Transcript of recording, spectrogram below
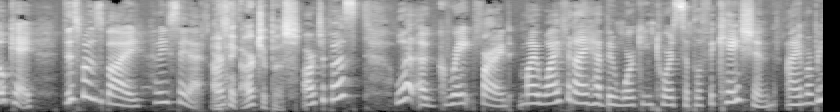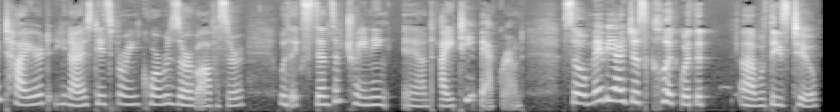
Okay, this one's by how do you say that? I think Archipus. Archipus? What a great find. My wife and I have been working towards simplification. I am a retired United States Marine Corps Reserve officer with extensive training and IT background. So maybe I just click with it uh, with these two,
